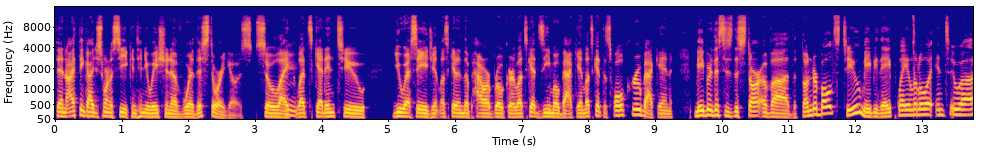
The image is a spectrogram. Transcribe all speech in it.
then I think I just want to see a continuation of where this story goes. So, like, Mm. let's get into U.S. Agent, let's get into the Power Broker, let's get Zemo back in, let's get this whole crew back in. Maybe this is the start of uh, the Thunderbolts too. Maybe they play a little into uh,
